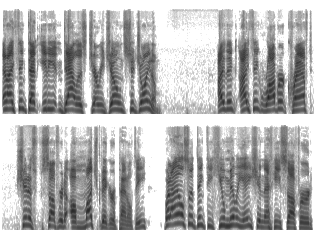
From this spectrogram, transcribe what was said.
And I think that idiot in Dallas, Jerry Jones, should join him. I think I think Robert Kraft should have suffered a much bigger penalty but I also think the humiliation that he suffered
